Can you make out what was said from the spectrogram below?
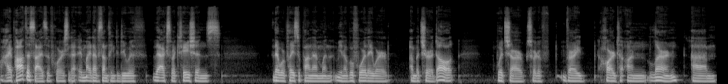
hypothesize, of course, it might have something to do with the expectations that were placed upon them when you know before they were a mature adult, which are sort of very hard to unlearn. Um,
